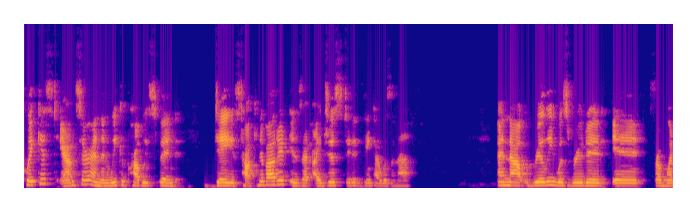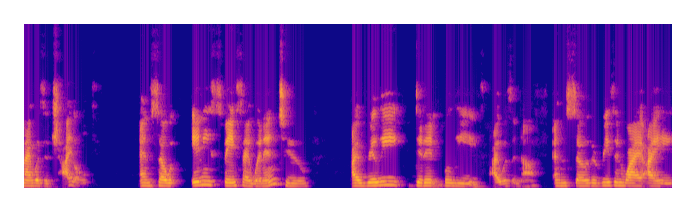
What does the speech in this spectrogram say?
quickest answer and then we could probably spend days talking about it is that i just didn't think i was enough and that really was rooted in from when I was a child. And so any space I went into, I really didn't believe I was enough. And so the reason why I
